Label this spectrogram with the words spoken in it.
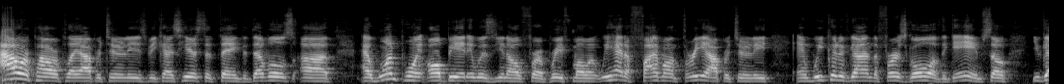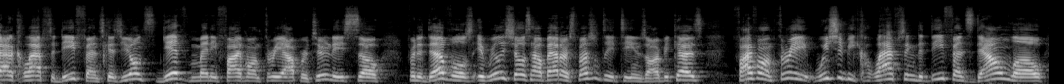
our power play opportunities because here's the thing: the Devils, uh, at one point, albeit it was you know for a brief moment, we had a five on three opportunity and we could have gotten the first goal of the game. So you got to collapse the defense because you don't give many five on three opportunities. So for the Devils, it really shows how bad our specialty teams are because Five on three, we should be collapsing the defense down low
